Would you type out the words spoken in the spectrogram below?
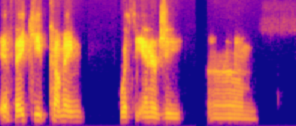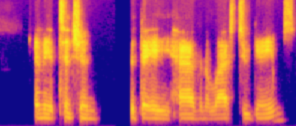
if they keep coming with the energy um, and the attention that they have in the last two games,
